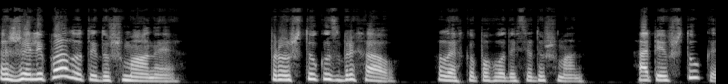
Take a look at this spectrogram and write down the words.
Желіпало ти, душмане? Про штуку збрехав, легко погодився душман. а півштуки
